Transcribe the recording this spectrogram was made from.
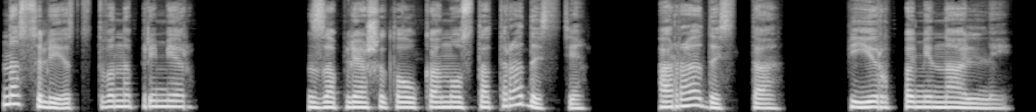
Наследство, например. запляшет алконост от радости, а радость-то — пир поминальный.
